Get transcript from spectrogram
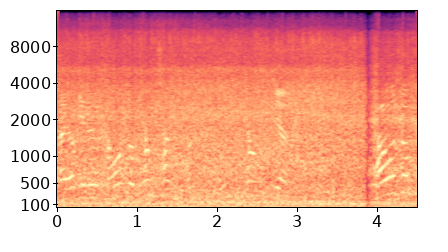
자 여기는 강원도 평창군 용평면 강원도 평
